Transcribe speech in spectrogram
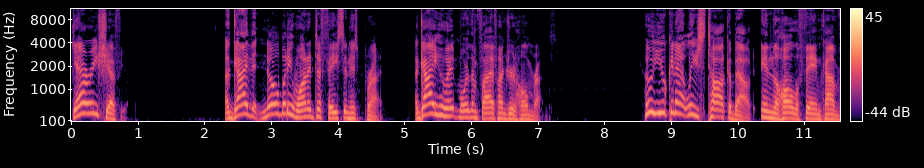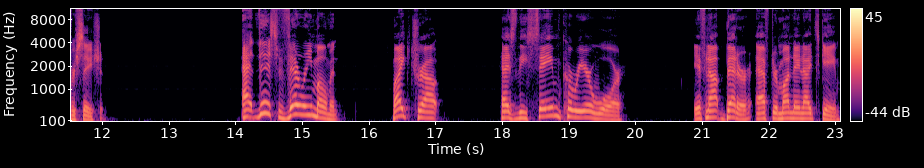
Gary Sheffield, a guy that nobody wanted to face in his prime, a guy who hit more than 500 home runs, who you can at least talk about in the Hall of Fame conversation. At this very moment, Mike Trout has the same career war if not better, after Monday night's game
